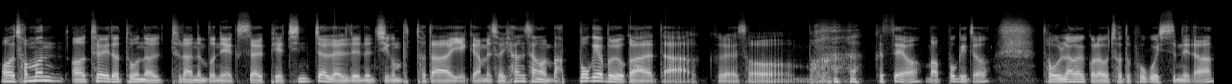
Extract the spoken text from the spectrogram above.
어, 전문 어, 트레이더 도널트라는 분이 XRP의 진짜 랠리는 지금부터다 얘기하면서 현상을 맛보게 불가하다. 그래서 뭐 글쎄요 맛보기죠. 더 올라갈 거라고 저도 보고 있습니다.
